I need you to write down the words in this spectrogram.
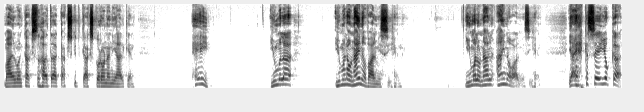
maailman 2022 koronan jälkeen? Hei, Jumala, Jumala on aina valmis siihen. Jumala on aina valmis siihen. Ja ehkä se, joka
